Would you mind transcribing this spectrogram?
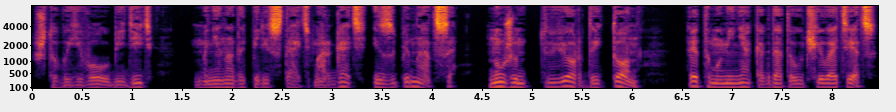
Чтобы его убедить, мне надо перестать моргать и запинаться. Нужен твердый тон. Этому меня когда-то учил отец.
